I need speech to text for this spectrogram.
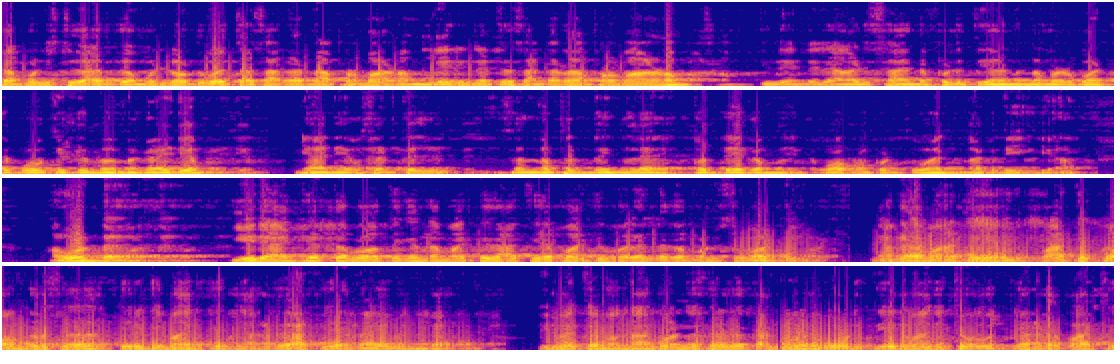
കമ്മ്യൂണിസ്റ്റുകാർക്ക് മുന്നോട്ട് വെച്ച സംഘടനാ പ്രമാണം ലെനിനത്തെ സംഘടനാ പ്രമാണം ഇതിന്റെ അടിസ്ഥാനപ്പെടുത്തിയാണ് നമ്മുടെ പാർട്ടി പ്രവർത്തിക്കുന്നതെന്ന കാര്യം. ഞാൻ ഈ അവസരത്തിൽ സന്ദർഭത്തിൽ നിങ്ങളെ പ്രത്യേകം ഓർമ്മപ്പെടുത്തുവാൻ ആഗ്രഹിക്കുക. അതുകൊണ്ട് ഈ രാജ്യത്തെ പ്രവർത്തിക്കുന്ന മറ്റ് രാഷ്ട്രീയ പാർട്ടി പോലല്ല കമ്മ്യൂണിസ്റ്റ് പാർട്ടി. ഞങ്ങളുടെ പാർട്ടിയിൽ പാർട്ടി കോൺഗ്രസ് തീരുമാനിക്കുന്ന ഞങ്ങളുടെ രാഷ്ട്രീയ നയമില്ല. ഇരുപത്തിമൂന്നാം കോൺഗ്രസ് കണ്ണൂർ കൂടി തീരുമാനിച്ചു. ഞങ്ങളുടെ പാർട്ടി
